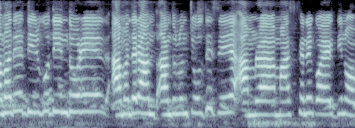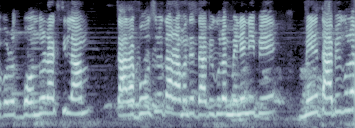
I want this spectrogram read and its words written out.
আমাদের দীর্ঘদিন ধরে আমাদের আন্দোলন চলতেছে। আমরা মাঝখানে কয়েকদিন অবরোধ বন্ধ রাখছিলাম। তারা বলছিল তারা আমাদের দাবিগুলো মেনে নিবে। মেনে দাবিগুলো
